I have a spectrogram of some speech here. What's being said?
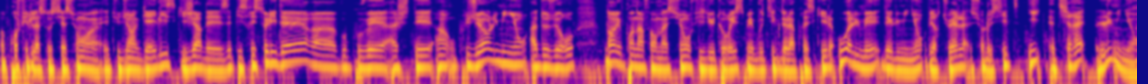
au profit de l'association euh, étudiante Gaëlis qui gère des épiceries solidaires. Euh, vous pouvez acheter un ou plusieurs luminions à 2 euros dans les points d'information, office du tourisme et boutiques de la presqu'île ou allumer des luminions virtuels sur le site i-luminion.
